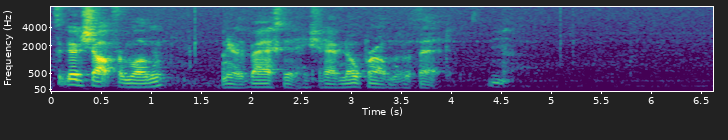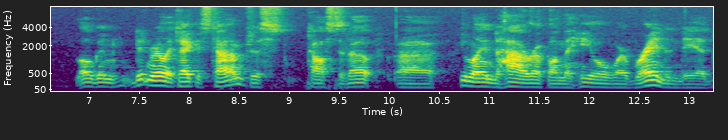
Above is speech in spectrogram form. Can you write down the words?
It's a good shot from Logan. Near the basket, he should have no problems with that. No. Logan didn't really take his time, just tossed it up. Uh, you landed higher up on the hill where Brandon did.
